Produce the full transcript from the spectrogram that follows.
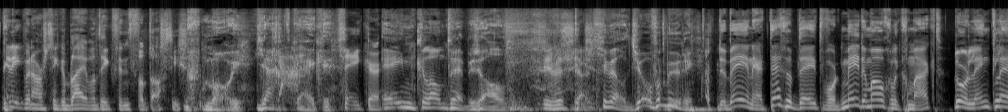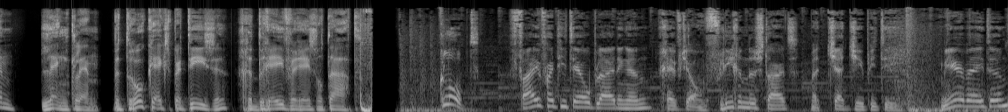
En ik ben hartstikke blij, want ik vind het fantastisch. Mooi. Ja, gaat kijken. zeker. Eén klant hebben ze al. Precies. Dankjewel, Joe van Buurik. De BNR Tech Update wordt mede mogelijk gemaakt door Lenklen. Lenklen. Betrokken expertise, gedreven resultaat. Klopt. Vijfhart IT-opleidingen geeft jou een vliegende start met ChatGPT. Meer weten?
